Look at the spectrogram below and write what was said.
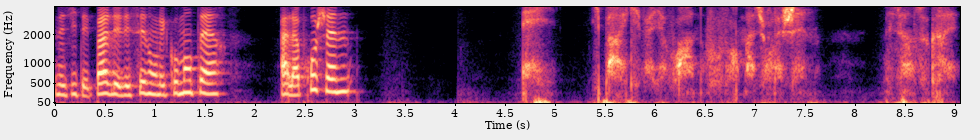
n'hésitez pas à les laisser dans les commentaires. À la prochaine Hey, il paraît qu'il va y avoir un nouveau format sur la chaîne. Mais c'est un secret.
